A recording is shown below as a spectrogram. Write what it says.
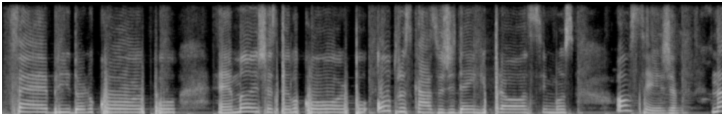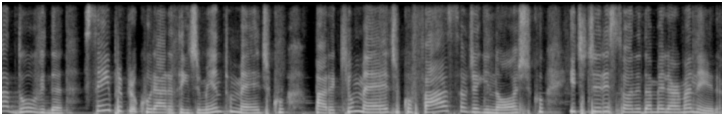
Febre, dor no corpo, é, manchas pelo corpo, outros casos de dengue próximos. Ou seja, na dúvida, sempre procurar atendimento médico para que o médico faça o diagnóstico e te direcione da melhor maneira.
